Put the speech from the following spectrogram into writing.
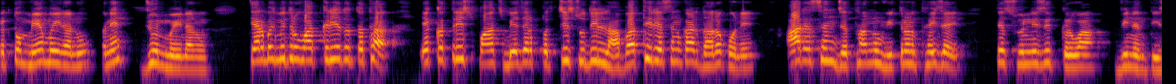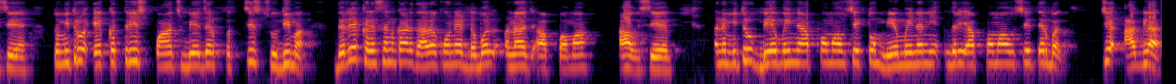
એક તો મે મહિનાનું અને જૂન મહિનાનું. ત્યારબાદ મિત્રો વાત કરીએ તો તથા એકત્રીસ પાંચ બે સુધી લાભાર્થી રેશન કાર્ડ ધારકોને આ રેશન જથ્થાનું વિતરણ થઈ જાય તે સુનિશ્ચિત કરવા વિનંતી છે. તો મિત્રો, એકત્રીસ પાંચ બે હજાર પચીસ સુધીમાં દરેક રેશન કાર્ડ ધારકોને ડબલ અનાજ આપવામાં આવશે. અને મિત્રો, બે મહિના આપવામાં આવશે, એક તો મે મહિનાની અંદર આપવામાં આવશે, ત્યારબાદ જે આગલા,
